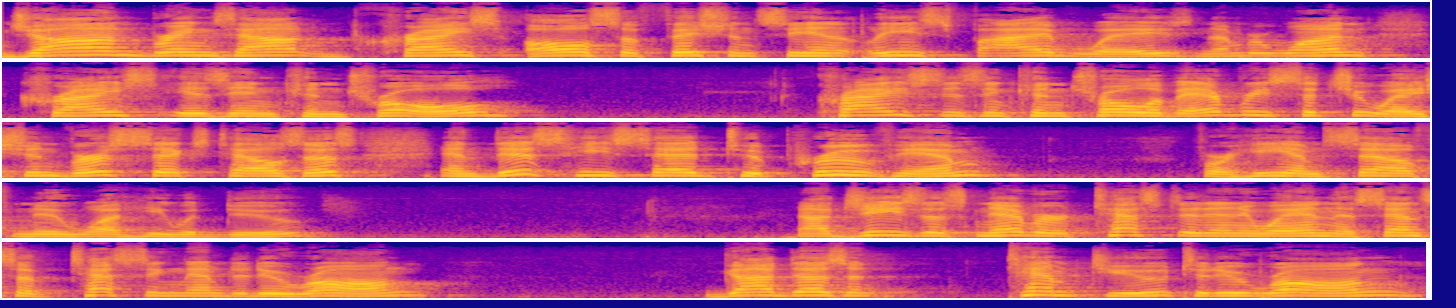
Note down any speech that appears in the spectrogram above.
John brings out Christ's all sufficiency in at least five ways. Number one, Christ is in control. Christ is in control of every situation. Verse 6 tells us, and this he said to prove him, for he himself knew what he would do. Now, Jesus never tested anyone in the sense of testing them to do wrong. God doesn't tempt you to do wrong.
